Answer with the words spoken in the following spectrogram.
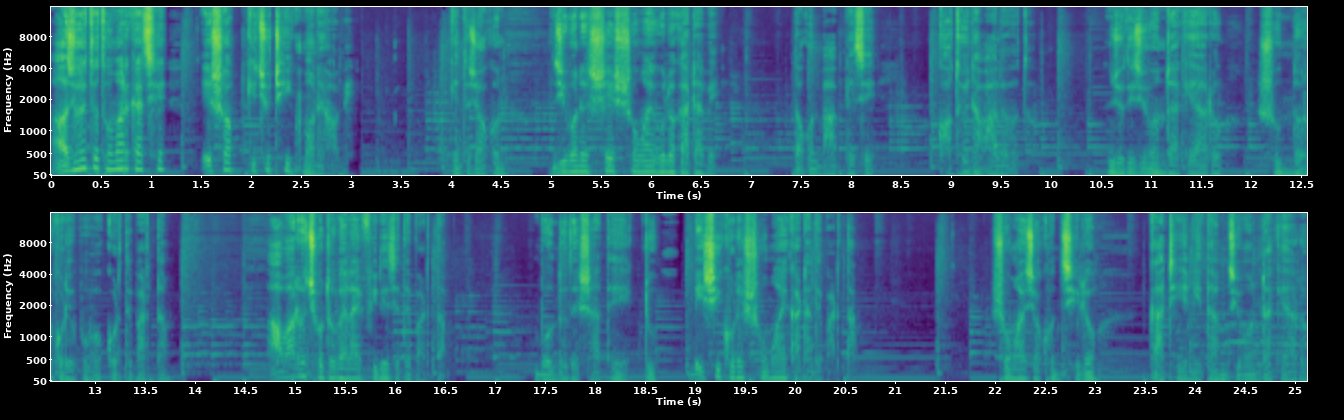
আজ হয়তো তোমার কাছে এসব কিছু ঠিক মনে হবে। কিন্তু যখন জীবনের শেষ সময়গুলো কাটাবে, তখন ভাববে যে কতই না ভালো হতো। যদি জীবনটাকে আরও সুন্দর করে উপভোগ করতে পারতাম। আবারও ছোটবেলায় ফিরে যেতে পারতাম। বন্ধুদের সাথে একটু বেশি করে সময় কাটাতে পারতাম। সময় যখন ছিল, কাটিয়ে নিতাম জীবনটাকে আরও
